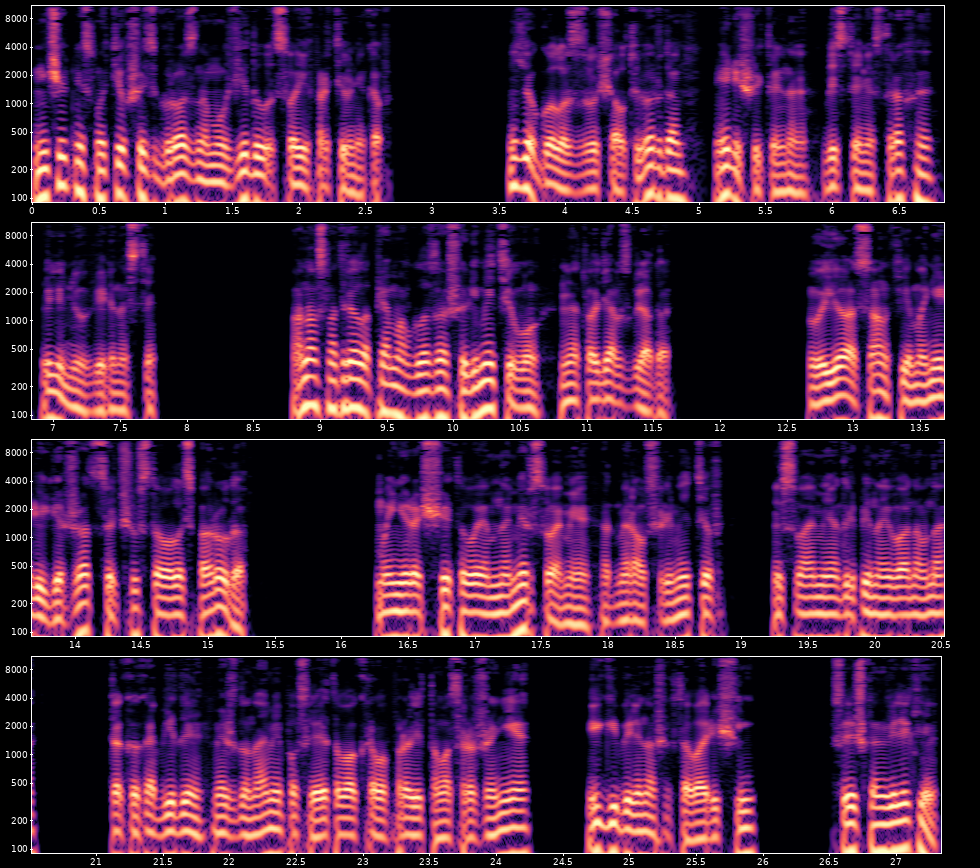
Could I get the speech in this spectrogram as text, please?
ничуть не смутившись грозному виду своих противников. Ее голос звучал твердо и решительно, без тени страха или неуверенности. Она смотрела прямо в глаза Шереметьеву, не отводя взгляда. В ее осанке и манере держаться чувствовалась порода. «Мы не рассчитываем на мир с вами, адмирал Шереметьев, и с вами, Агриппина Ивановна, так как обиды между нами после этого кровопролитного сражения и гибели наших товарищей слишком велики,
